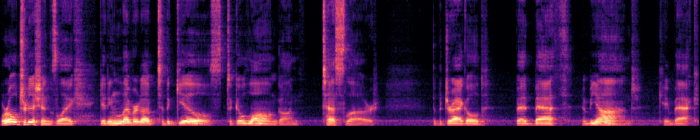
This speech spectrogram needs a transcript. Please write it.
Where old traditions like getting levered up to the gills to go long on Tesla or the bedraggled Bed Bath and Beyond came back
